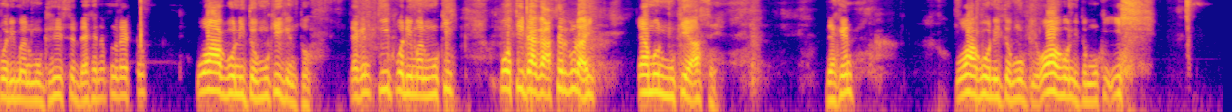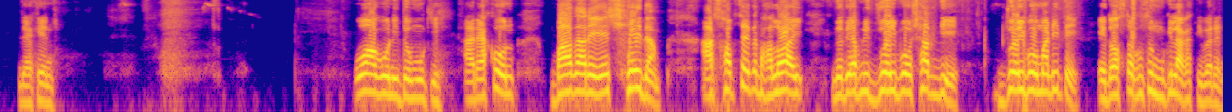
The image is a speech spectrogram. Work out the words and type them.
পরিমাণ মুখী হয়েছে। দেখেন আপনারা একটু। অগণিত মুখী কিন্তু। দেখেন কি পরিমাণ মুখী। প্রতিটা গাছের গোড়ায় এমন মুখী আছে। দেখেন অগণিত মুখী অগণিত মুখী ইস দেখেন। অগণিত মুখী আর এখন বাজারে সেই দাম। আর সবচাইতে ভালো হয় যদি আপনি জৈব সার দিয়ে জৈব মাটিতে এই দশটা কুসুম মুখী লাগাতে পারেন।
